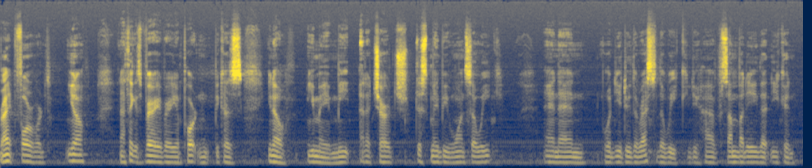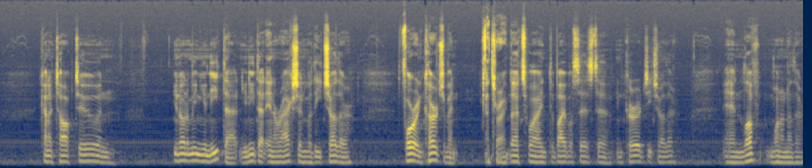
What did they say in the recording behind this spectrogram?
Right? forward. You know, and I think it's very very important because you know you may meet at a church just maybe once a week, and then what do you do the rest of the week? Do you have somebody that you could kind of talk to and you know what I mean? You need that. You need that interaction with each other for encouragement. That's right. That's why the Bible says to encourage each other and love one another.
